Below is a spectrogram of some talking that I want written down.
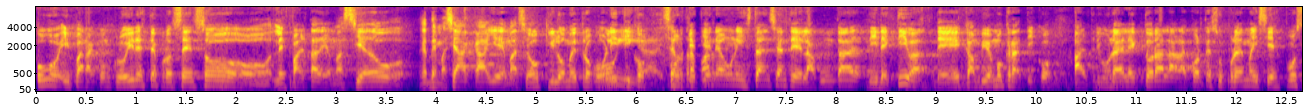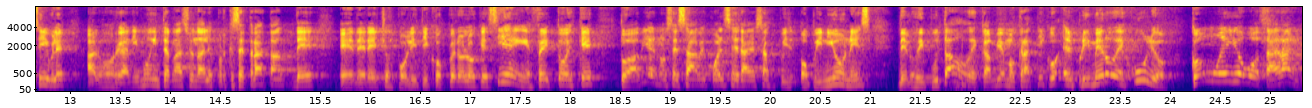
Hugo, y para concluir este proceso le falta demasiado, demasiada calle, demasiado kilómetro político, porque tiene una instancia ante la Junta Directiva de Cambio Democrático, al Tribunal Electoral, a la Corte Suprema y, si es posible, a los organismos internacionales, porque se trata de eh, derechos políticos. Pero lo que sí, en efecto, es que todavía no se sabe cuál será esas opi- opiniones de los diputados de Cambio Democrático el primero de julio, ¿Cómo ellos votarán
